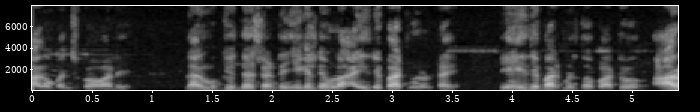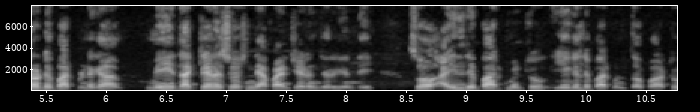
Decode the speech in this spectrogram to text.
భాగం పంచుకోవాలి. దాని ముఖ్య ఉద్దేశం అంటే ఈగల్ టీంలో ఐదు డిపార్ట్మెంట్లు ఉంటాయి. ఈ ఐదు డిపార్ట్మెంట్తో పాటు ఆరో డిపార్ట్మెంట్గా మీ డ్రగ్ ట్రేడ్ అసోసియేషన్ అపాయింట్ చేయడం జరిగింది. సో ఐదు డిపార్ట్మెంట్లు ఈగల్ డిపార్ట్మెంట్తో పాటు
